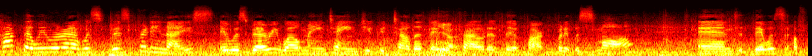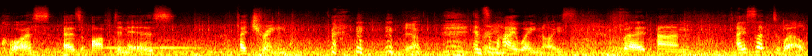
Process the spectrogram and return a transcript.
park that we were at was, was pretty nice. It was very well maintained. You could tell that they Yeah. were proud of their park, but it was small. And there was, of course, as often is, a train Yeah. and some highway noise. But um, I slept well.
